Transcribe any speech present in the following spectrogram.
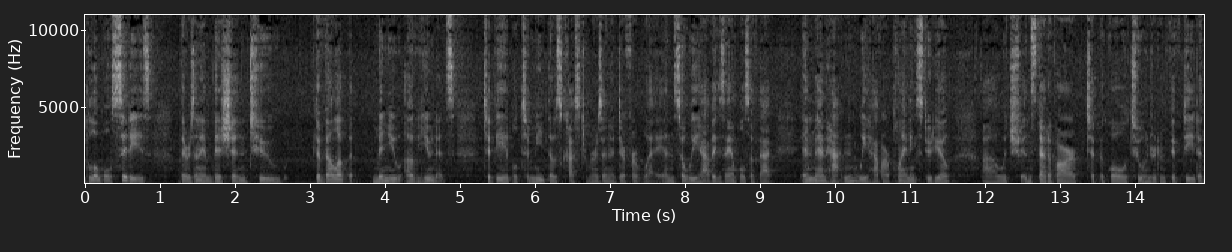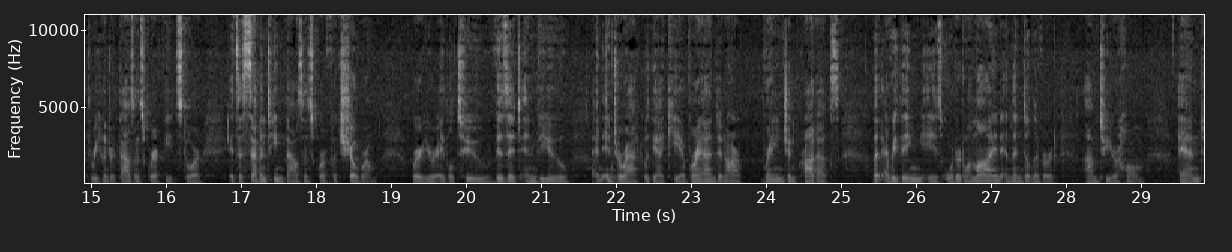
global cities, there's an ambition to develop menu of units to be able to meet those customers in a different way. And so, we have examples of that in Manhattan. We have our planning studio, uh, which instead of our typical 250 to 300,000 square feet store, it's a 17,000 square foot showroom where you're able to visit and view and interact with the IKEA brand and our range and products but everything is ordered online and then delivered um, to your home. And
